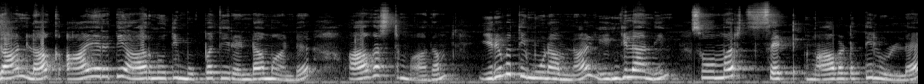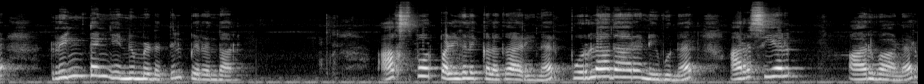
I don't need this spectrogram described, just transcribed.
ஜான் லாக் ஆயிரத்தி அறுநூற்றி முப்பத்தி ரெண்டாம் ஆண்டு ஆகஸ்ட் மாதம் இருபத்தி மூணாம் நாள் இங்கிலாந்தின் சோமர் செட் மாவட்டத்தில் உள்ள ரிங்டன் என்னுமிடத்தில் பிறந்தார். ஆக்ஸ்போர்ட் பல்கலைக்கழக அறிஞர் பொருளாதார நிபுணர் அரசியல் ஆர்வலர்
